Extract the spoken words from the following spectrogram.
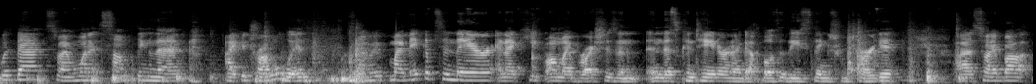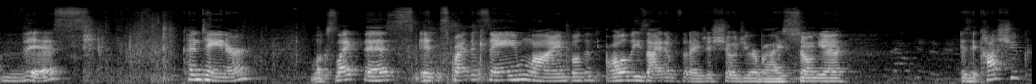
with that. So I wanted something that I could travel with. So my makeup's in there and I keep all my brushes in, in this container and I got both of these things from Target. Uh, so I bought this container. Looks like this. It's by the same line. Both of all of these items that I just showed you are by Sonia. Is it Kashuk?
